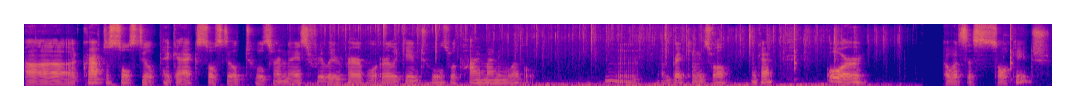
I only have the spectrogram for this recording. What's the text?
Uh, craft a Soul Steel pickaxe. Soul Steel tools are nice, freely repairable early game tools with high mining level. Hmm, breaking as well. Okay. Or, oh, what's this? Soul Cage?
